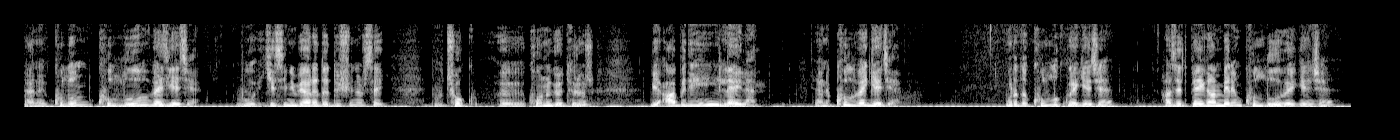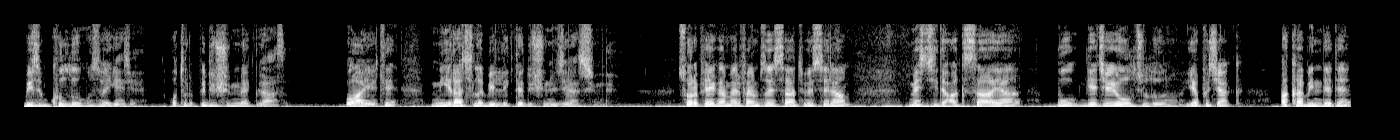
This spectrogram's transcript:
Yani kulun kulluğu ve gece. Bu ikisini bir arada düşünürsek bu çok e, konu götürür. Bir abdihi leylen. Yani kul ve gece. Burada kulluk ve gece Hazreti Peygamber'in kulluğu ve gece, bizim kulluğumuz ve gece. Oturup bir düşünmek lazım. Bu ayeti Miraç'la birlikte düşüneceğiz şimdi. Sonra Peygamber Efendimiz Aleyhisselatü Vesselam Mescid-i Aksa'ya bu gece yolculuğunu yapacak. Akabinde de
